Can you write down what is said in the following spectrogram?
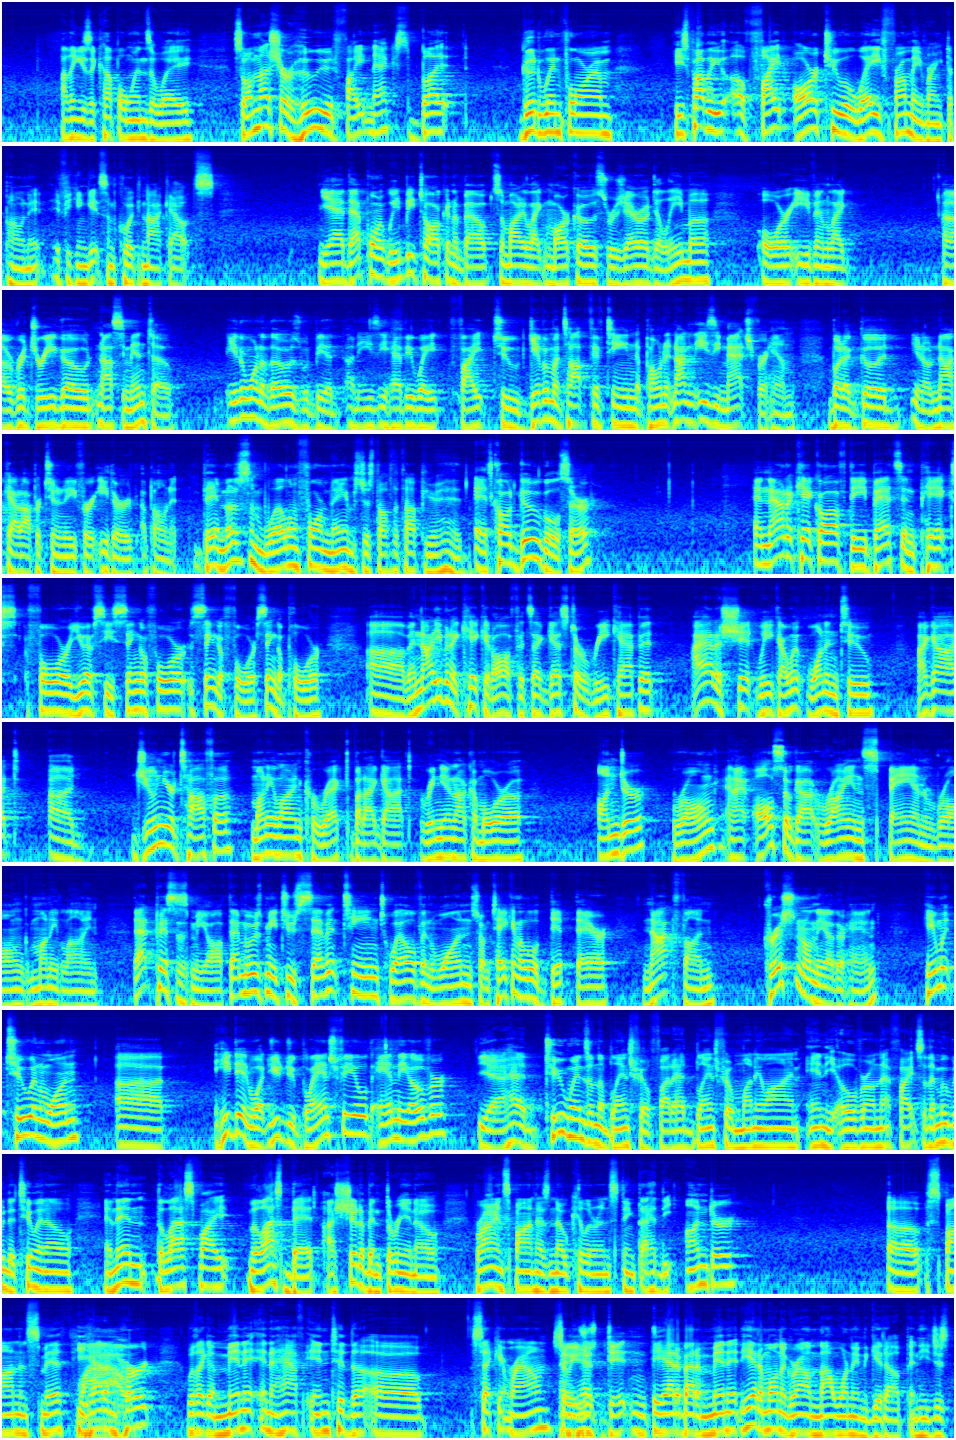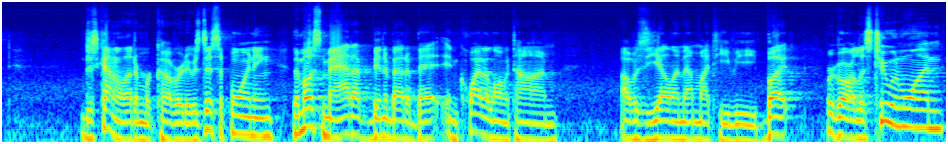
I think he's a couple wins away. So I'm not sure who he would fight next, but good win for him. He's probably a fight or two away from a ranked opponent if he can get some quick knockouts. Yeah, at that point, we'd be talking about somebody like Marcos Rogerio de Lima or even like uh, Rodrigo Nascimento. Either one of those would be a, an easy heavyweight fight to give him a top 15 opponent. Not an easy match for him, but a good, you know, knockout opportunity for either opponent. Damn, those are some well-informed names just off the top of your head. It's called Google, sir. And now to kick off the bets and picks for UFC Singapore, Singapore, Singapore, um, and not even to kick it off. It's I guess to recap it. I had a shit week. I went one and two. I got uh, Junior Tafa money line correct, but I got Rinya Nakamura under wrong, and I also got Ryan Spann wrong money line. That pisses me off. That moves me to 17, 12, and 1. So I'm taking a little dip there. Not fun. Christian, on the other hand, he went 2 and 1. Uh, he did what? You do Blanchfield and the over? Yeah, I had two wins on the Blanchfield fight. I had Blanchfield money line and the over on that fight, so they're moving to two and zero. And then the last fight, the last bet, I should have been three and zero. Ryan Spann has no killer instinct. I had the under. Uh, Spann and Smith. He had him hurt with like a minute and a half into the uh, second round, so And he had- just didn't? He had about a minute. He had him on the ground, not wanting to get up, and he just just kind of let him recover. It was disappointing. The most mad I've been about a bet in quite a long time. I was yelling at my TV. But regardless, two and one,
